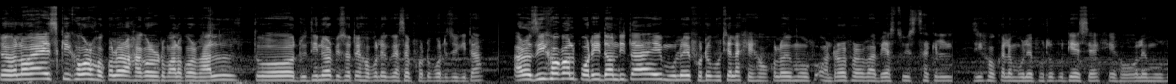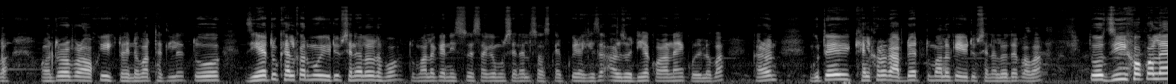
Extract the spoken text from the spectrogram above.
তো হেল্ল' গাইজ কি খবৰ সকলোৰে? আশা কৰোঁ তোমালোকৰ ভাল। তো দুদিনৰ পিছতে হ'বলৈ গৈ আছে ফটো প্ৰতিযোগিতা। আৰু যিসকল প্ৰতিদ্বন্দ্বিতাই মোলৈ ফটো পঠিয়ালে সেইসকলে মোৰ অন্তৰৰ পৰা বা বেষ্ট উইচ থাকিল। যিসকলে মোলৈ ফটো পঠিয়াইছে সেইসকলে মোৰ পৰা অন্তৰৰ পৰা অশেষ ধন্যবাদ থাকিলে। তো যিহেতু খেলখন মোৰ ইউটিউব চেনেলত হ'ব তোমালোকে নিশ্চয় চাগে মোৰ চেনেল ছাবস্ক্ৰাইব কৰি ৰাখিছা। আৰু যদিহে কৰা নাই কৰি ল'বা। কাৰণ গোটেই খেলখনৰ আপডেট তোমালোকে ইউটিউব চেনেলতে পাবা। তো যিসকলে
